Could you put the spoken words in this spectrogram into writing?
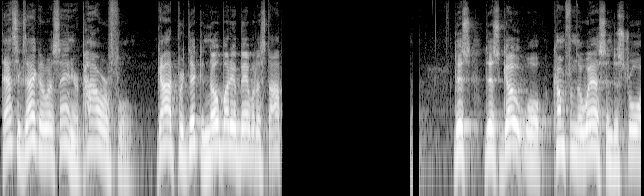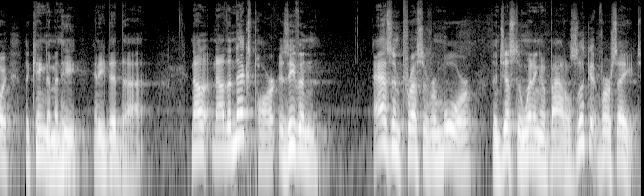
That's exactly what it's saying here. Powerful. God predicted nobody will be able to stop. This, this goat will come from the west and destroy the kingdom, and he, and he did that. Now, now, the next part is even as impressive or more than just the winning of battles. Look at verse 8.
